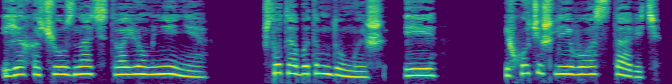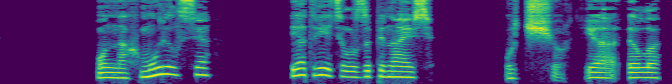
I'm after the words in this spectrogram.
«Я хочу узнать твое мнение. Что ты об этом думаешь? И... и хочешь ли его оставить?» Он нахмурился и ответил, запинаясь. «О, черт, я, Элла,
